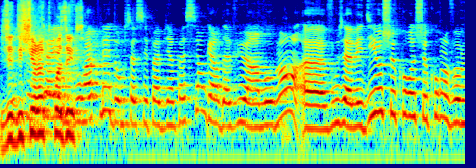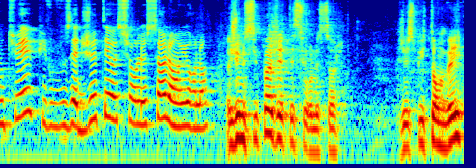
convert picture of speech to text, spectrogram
J'ai déchiré trois ex- Vous vous rappelez, donc ça s'est pas bien passé en garde à vue à un moment. euh, vous avez dit au secours, au secours, on va me tuer, puis vous vous êtes jeté sur le sol en hurlant. Je ne me suis pas jeté sur le sol. Je suis tombé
